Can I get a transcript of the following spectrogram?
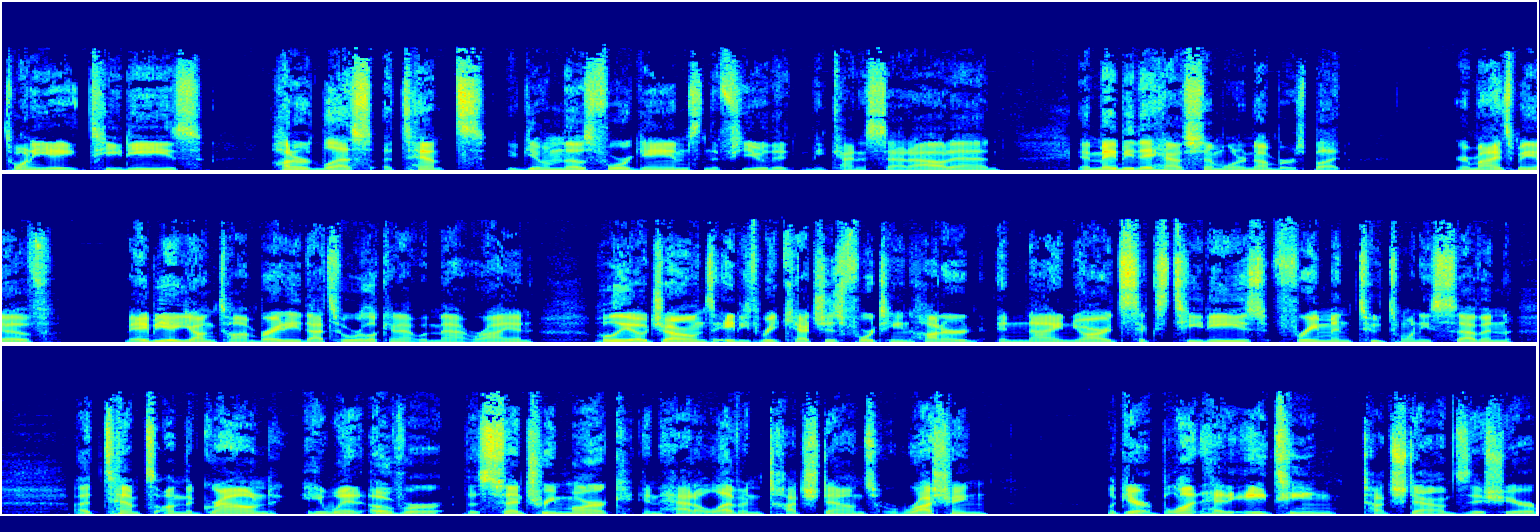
28 TDs, 100 less attempts. You give him those four games and the few that he kind of sat out at, and maybe they have similar numbers, but it reminds me of maybe a young Tom Brady. That's who we're looking at with Matt Ryan. Julio Jones, 83 catches, 1,409 yards, six TDs. Freeman, 227 attempts on the ground. He went over the century mark and had 11 touchdowns rushing. LeGarrette Blunt had 18 touchdowns this year.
